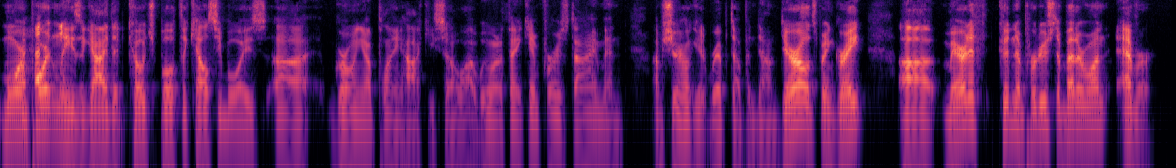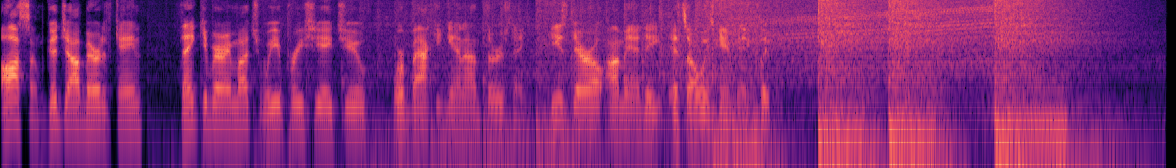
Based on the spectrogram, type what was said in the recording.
More importantly, he's a guy that coached both the Kelce boys uh, growing up playing hockey. So uh, we want to thank him for his time, and I'm sure he'll get ripped up and down. Daryl, it's been great. Uh, Meredith couldn't have produced a better one ever. Awesome. Good job, Meredith Kane. Thank you very much. We appreciate you. We're back again on Thursday. He's Daryl. I'm Andy. It's always game day in Cleveland.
